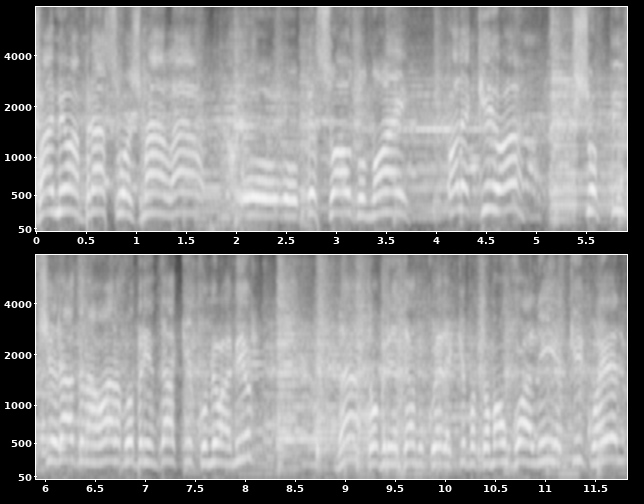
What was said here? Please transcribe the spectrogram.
vai meu abraço, Osmar lá, o, o pessoal do NOI. Olha aqui, ó, chopinho tirado na hora, vou brindar aqui com meu amigo, né? Tô brindando com ele aqui, vou tomar um golinho aqui com ele.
